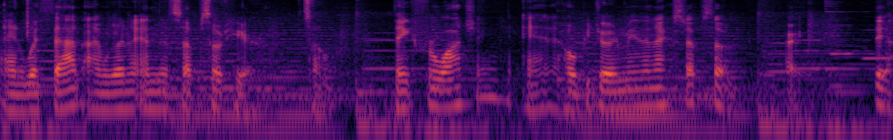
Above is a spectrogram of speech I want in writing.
And with that, I'm going to end this episode here. So, thank you for watching, and I hope you join me in the next episode. Alright, see ya.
